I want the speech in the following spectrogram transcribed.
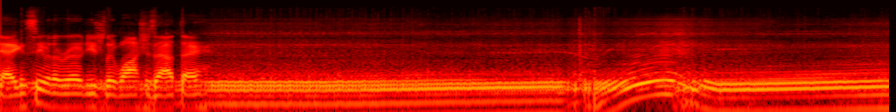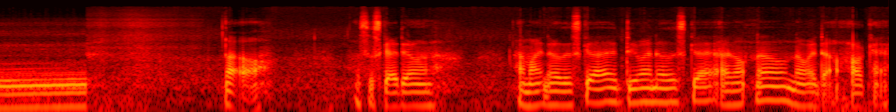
Yeah, you can see where the road usually washes out there. Uh-oh. What's this guy doing? I might know this guy. Do I know this guy? I don't know. No, I don't. Okay.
